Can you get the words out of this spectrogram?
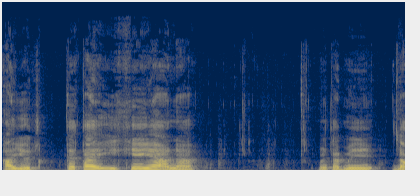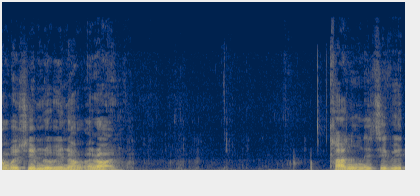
ใครอยู่ใกล้ๆอีเคย่านะ มันจะมีลองไปชิมดูพี่น้องอร่อยครั้งหนึ่งในชีวิต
